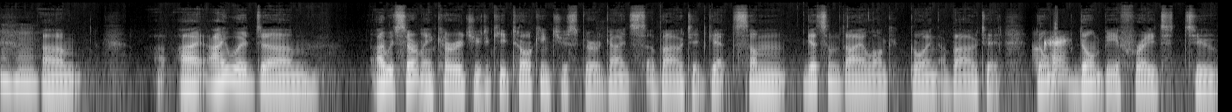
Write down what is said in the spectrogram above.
Mhm. Um, I I would um, I would certainly encourage you to keep talking to your spirit guides about it. Get some get some dialogue going about it. Don't Okay. don't be afraid to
